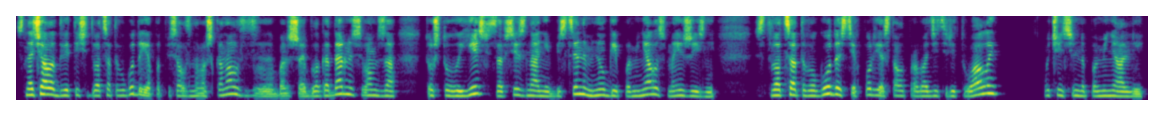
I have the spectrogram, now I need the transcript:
С начала 2020 года я подписалась на ваш канал. Большая благодарность вам за то, что вы есть, за все знания бесценны. Многие поменялось в моей жизни. С 2020 года, с тех пор я стала проводить ритуалы. Очень сильно поменяли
